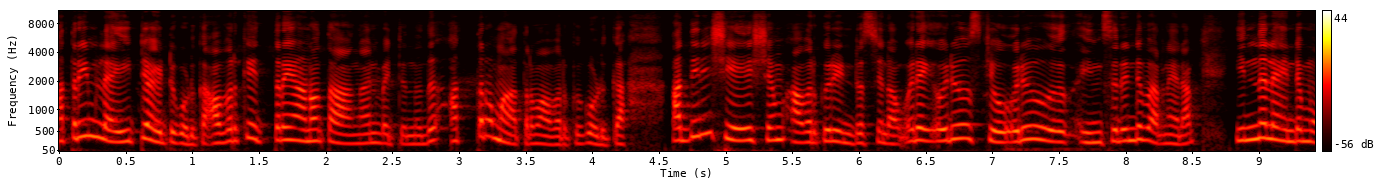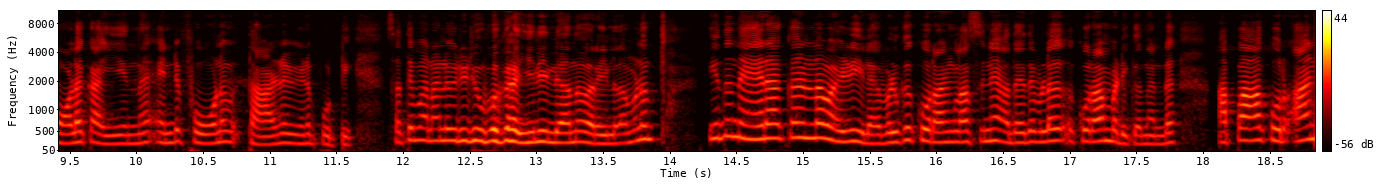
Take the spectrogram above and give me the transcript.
അത്രയും ലൈറ്റായിട്ട് കൊടുക്കുക. അവർക്ക് എത്രയാണോ താങ്ങാൻ പറ്റുന്നത് അത്ര മാത്രം അവർക്ക് കൊടുക്കുക. അതിനുശേഷം അവർക്കൊരു ഇൻട്രസ്റ്റ് ഉണ്ടാവും. ഒരു ഒരു സ്റ്റോ ഒരു ഇൻസിഡന്റ് പറഞ്ഞുതരാം. ഇന്നലെ എന്റെ മോളെ കയ്യിൽ നിന്ന് എന്റെ ഫോൺ താഴെ വീണ് പൊട്ടി. സത്യം പറഞ്ഞാൽ ഒരു രൂപ കയ്യിലില്ല എന്ന് പറയില്ല. നമ്മൾ ഇത് നേരാക്കാനുള്ള വഴിയില്ല. ഇവൾക്ക് ഖുറാൻ ക്ലാസ്സിന് അതായത് ഇവൾ ഖുറാൻ പഠിക്കുന്നുണ്ട്. അപ്പോൾ ആ ഖുർആൻ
